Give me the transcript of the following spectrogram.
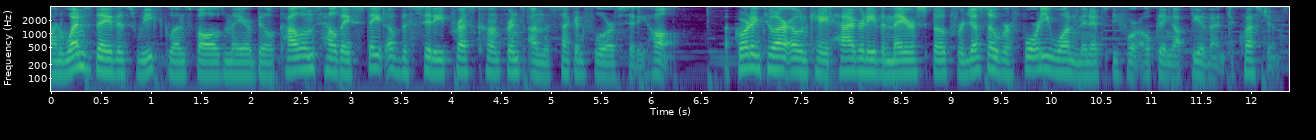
On Wednesday this week, Glens Falls Mayor Bill Collins held a State of the City press conference on the second floor of City Hall. According to our own Kate Haggerty, the mayor spoke for just over 41 minutes before opening up the event to questions.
